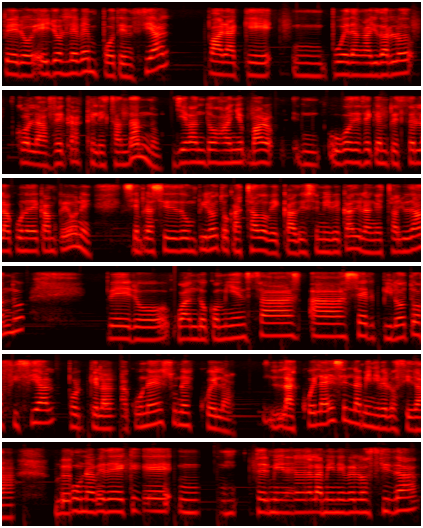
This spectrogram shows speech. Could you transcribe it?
pero ellos le ven potencial para que mm, puedan ayudarlo con las becas que le están dando. Llevan dos años, bueno, mm, Hugo desde que empezó en la cuna de campeones siempre ha sido un piloto que ha estado becado y semibecado y le han estado ayudando pero cuando comienzas a ser piloto oficial, porque la cuna es una escuela, la escuela es en la mini velocidad. Luego, una vez que mm, termina la mini velocidad,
